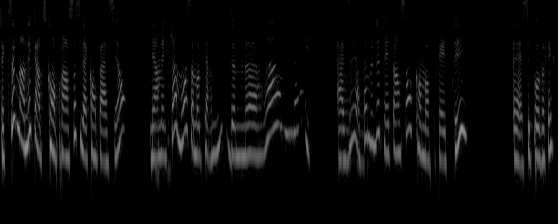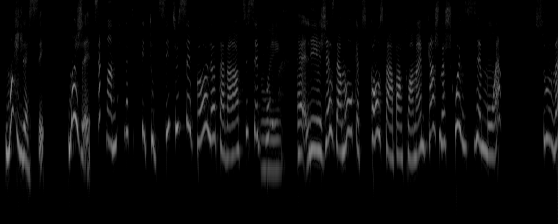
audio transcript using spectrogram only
Fait que, tu sais, à un moment donné, quand tu comprends ça, c'est la compassion. Mais en même temps, moi, ça m'a permis de me ramener à dire, attends une minute, l'intention qu'on m'a prêtée, euh, c'est pas vrai. Moi, je le sais. Moi, je, tu sais, quand tu es tout petit, tu ne sais pas, là, ta valeur, tu ne sais pas euh, les gestes d'amour que tu poses par rapport à toi-même. Quand je me choisissais moi, souvent,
